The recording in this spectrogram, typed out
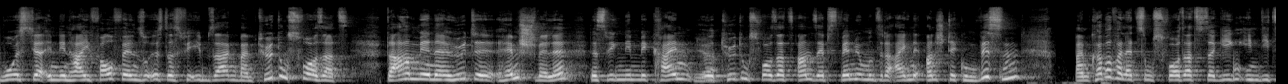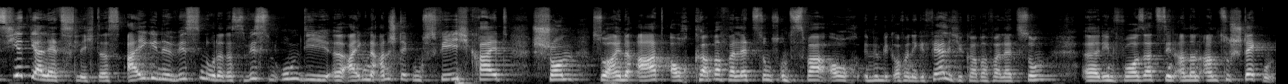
wo es ja in den HIV-Fällen so ist, dass wir eben sagen, beim Tötungsvorsatz, da haben wir eine erhöhte Hemmschwelle, deswegen nehmen wir keinen ja. äh, Tötungsvorsatz an, selbst wenn wir um unsere eigene Ansteckung wissen. Beim Körperverletzungsvorsatz dagegen indiziert ja letztlich das eigene Wissen oder das Wissen um die äh, eigene Ansteckungsfähigkeit schon so eine Art auch Körperverletzungs- und zwar auch im Hinblick auf eine gefährliche Körperverletzung äh, den Vorsatz, den anderen anzustecken.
